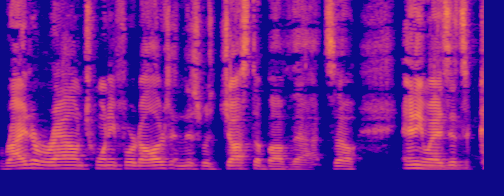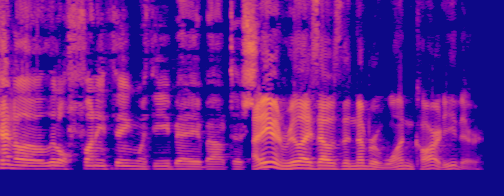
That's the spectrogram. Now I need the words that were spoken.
right around $24 and this was just above that. So anyways, mm. it's kind of a little funny thing with eBay about. Uh, I didn't even realize that was the number one card either.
